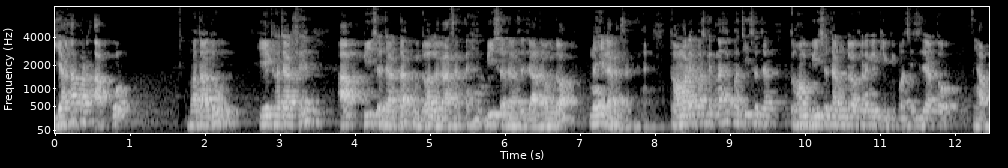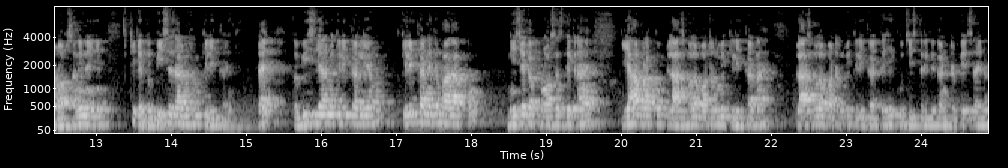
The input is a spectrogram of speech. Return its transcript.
यहाँ पर आपको बता दो, एक हज़ार से आप बीस हज़ार तक विड्रॉ लगा सकते हैं, बीस हज़ार से ज़्यादा विड्रॉ नहीं लगा सकते हैं। तो हमारे पास कितना है? पच्चीस हज़ार। तो हम बीस हज़ार विड्रॉ करेंगे क्योंकि पच्चीस हज़ार तो यहाँ पर ऑप्शन ही नहीं है। ठीक है तो बीस हज़ार में हम क्लिक करेंगे राइट तो बीस हज़ार में क्लिक कर लिया हूँ क्लिक करने के बाद आपको नीचे का प्रोसेस देखना है। यहाँ पर आपको प्लास वाला बटन में क्लिक करना है। प्लास वाला बटन में क्लिक करते ही कुछ इस तरीके का इंटरफेस आएगा।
